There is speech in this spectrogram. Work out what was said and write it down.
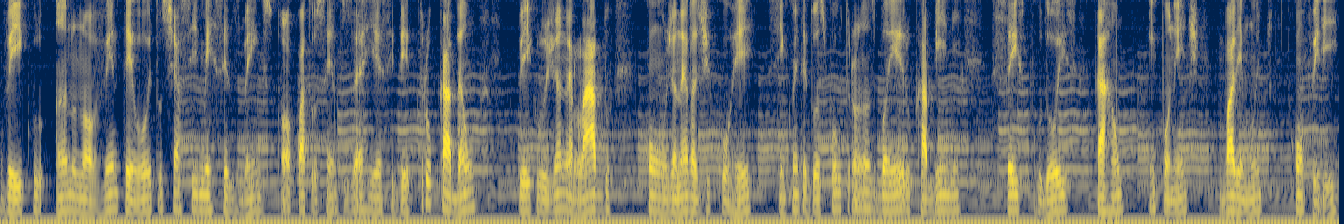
veículo ano 98, chassi Mercedes-Benz O400 RSD trucadão, veículo janelado, com janelas de correr, 52 poltronas, banheiro, cabine 6x2, carrão imponente, vale muito conferir.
